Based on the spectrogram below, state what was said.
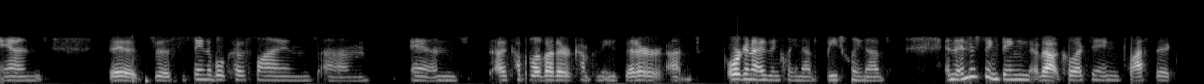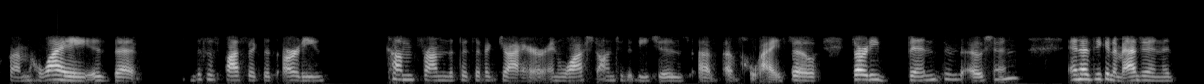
and the, the sustainable coastlines, um, and a couple of other companies that are um, organizing cleanups, beach cleanups. And the interesting thing about collecting plastic from Hawaii is that this is plastic that's already come from the Pacific Gyre and washed onto the beaches of, of Hawaii. So it's already been through the ocean. And as you can imagine, it's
